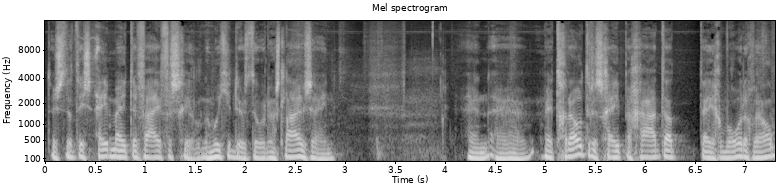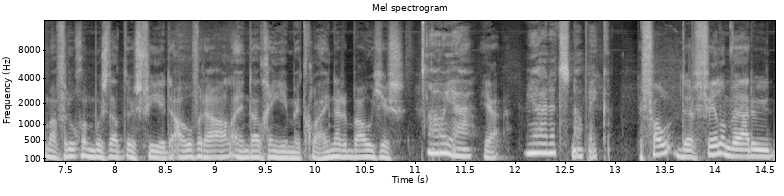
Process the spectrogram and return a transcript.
Dus dat is 1,5 meter verschil. Dan moet je dus door een sluis heen. En eh, met grotere schepen gaat dat tegenwoordig wel. Maar vroeger moest dat dus via de overhaal. En dan ging je met kleinere bootjes. Oh ja, Ja. ja dat snap ik. De, de film waar u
